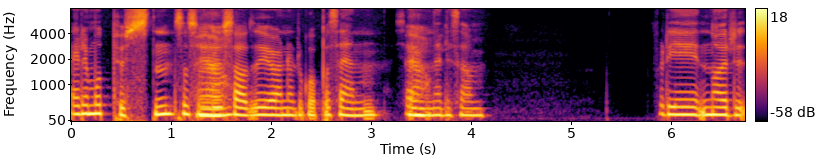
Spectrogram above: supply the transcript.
Eller mot pusten, sånn som Ja. du sa du gjør når du går på scenen. Kjenne liksom Fordi når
